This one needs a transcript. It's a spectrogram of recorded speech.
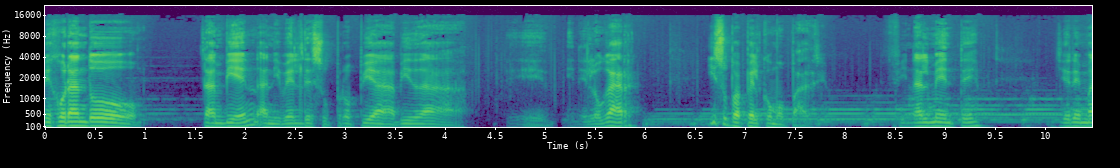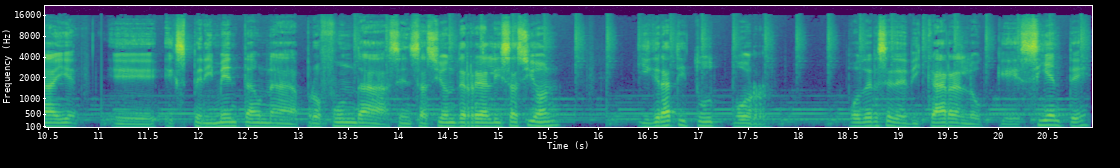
mejorando también a nivel de su propia vida eh, en el hogar y su papel como padre. Finalmente, Jeremiah eh, experimenta una profunda sensación de realización y gratitud por poderse dedicar a lo que siente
